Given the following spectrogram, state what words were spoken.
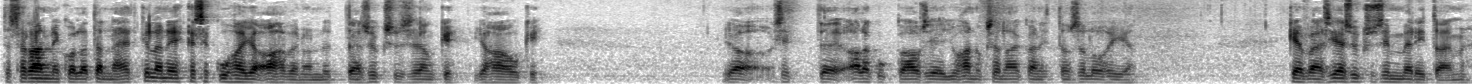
Tässä rannikolla tällä hetkellä niin ehkä se kuha ja ahven on nyt, tämä syksy se onkin ja hauki. Ja sitten alkukausi ja juhannuksen aikaan sitten on se lohi ja keväisin ja syksyisin meritaimen.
